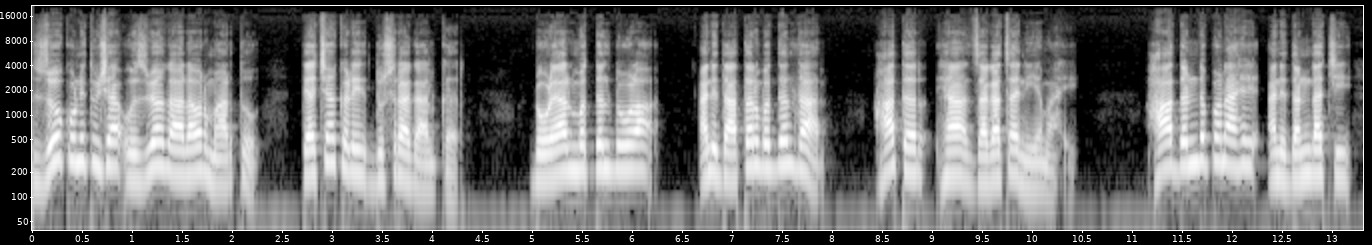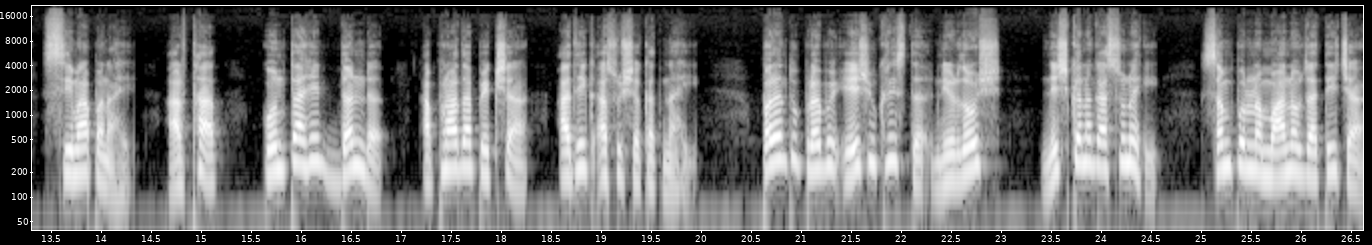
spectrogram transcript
जो कोणी तुझ्या उजव्या गालावर मारतो त्याच्याकडे दुसरा गाल कर. डोळ्यांबद्दल डोळा आणि दातांबद्दल दात हा तर ह्या जगाचा नियम आहे. हा दंड पण आहे आणि दंडाची सीमा पण आहे. अर्थात कोणताही दंड अपराधापेक्षा अधिक असू शकत नाही. परंतु प्रभू येशू ख्रिस्त निर्दोष निष्कलंक असूनही संपूर्ण मानवजातीच्या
